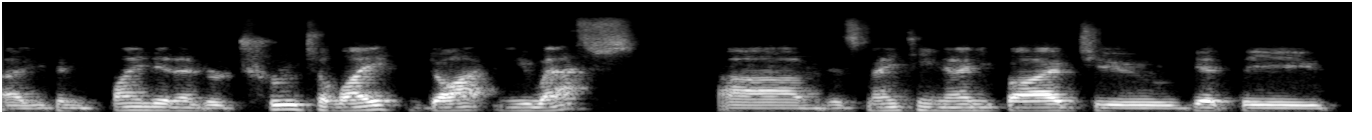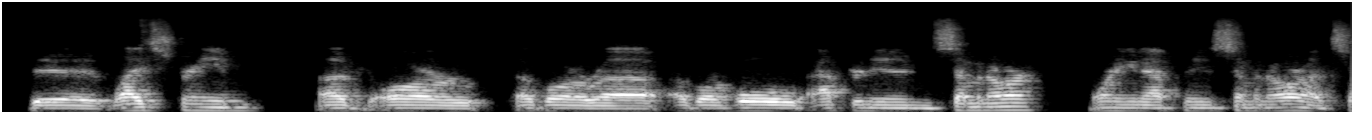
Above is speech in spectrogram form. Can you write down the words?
Uh, you can find it under true truetolife.us. Um, it's 1995 to get the the live stream of our of our uh, of our whole afternoon seminar, morning and afternoon seminar. It's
